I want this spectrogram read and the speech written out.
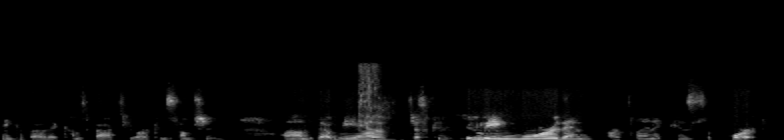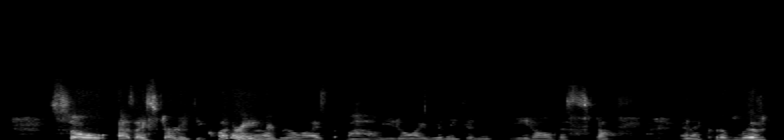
think about it, comes back to our consumption um, that we are just consuming more than our planet can support. So as I started decluttering, I realized, wow, you know, I really didn't need all this stuff, and I could have lived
